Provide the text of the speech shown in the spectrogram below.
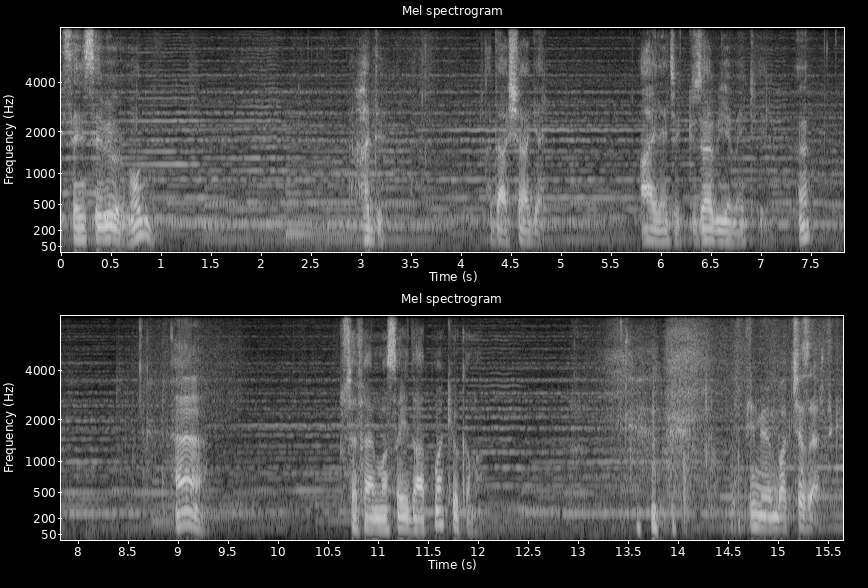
Seni seviyorum oğlum. Hadi. Hadi aşağı gel. Ailecek güzel bir yemek yiyelim. Ha? Ha. Bu sefer masayı dağıtmak yok ama. Bilmiyorum bakacağız artık.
